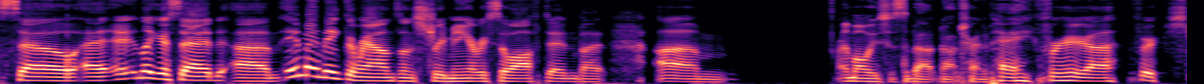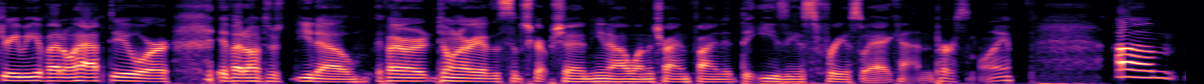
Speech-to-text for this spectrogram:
so uh, like I said, um, it might make the rounds on streaming every so often, but um, I'm always just about not trying to pay for uh, for streaming if I don't have to, or if I don't have to, you know, if I don't already have the subscription, you know, I want to try and find it the easiest, freest way I can personally. Um,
